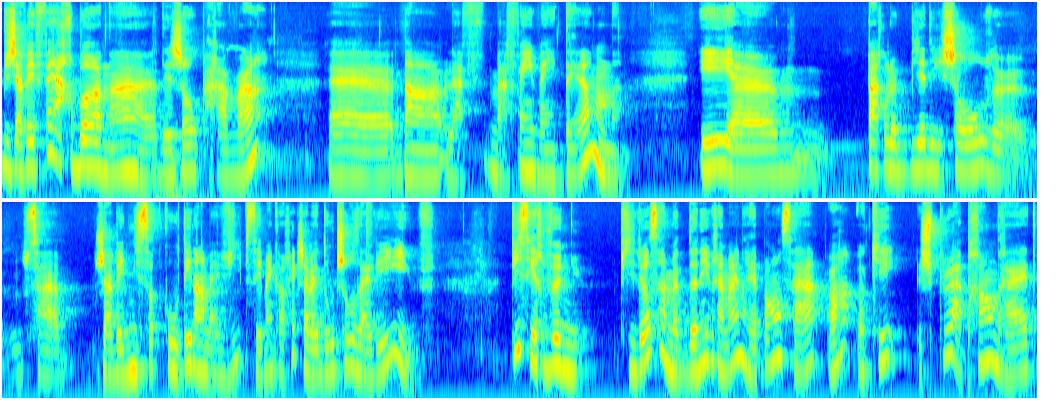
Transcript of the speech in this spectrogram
j'avais fait Arbonne hein, déjà auparavant, euh, dans ma fin vingtaine. Et euh, par le biais des choses, euh, ça, j'avais mis ça de côté dans ma vie. Puis c'est bien correct, j'avais d'autres choses à vivre. Puis c'est revenu. Puis là, ça m'a donné vraiment une réponse à Ah, OK, je peux apprendre à être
